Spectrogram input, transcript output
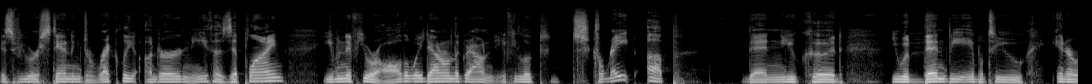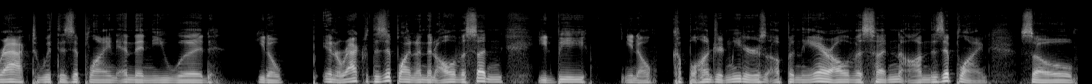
is if you were standing directly underneath a zip line, even if you were all the way down on the ground, if you looked straight up, then you could you would then be able to interact with the zip line and then you would, you know, interact with the zip line and then all of a sudden you'd be, you know, a couple hundred meters up in the air all of a sudden on the zip line. So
